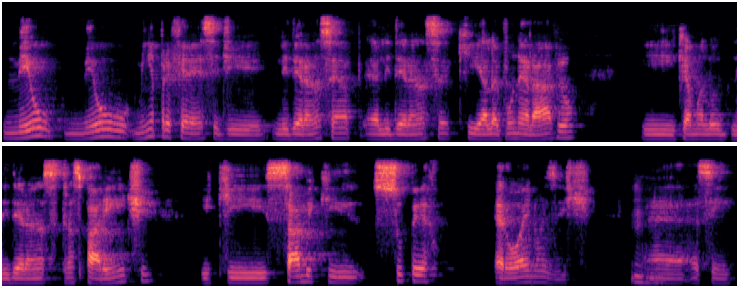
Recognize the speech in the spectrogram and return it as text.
meu meu minha preferência de liderança é a é a liderança que ela é vulnerável e que é uma liderança transparente e que sabe que super-herói não existe. Uhum. Eh, assim,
